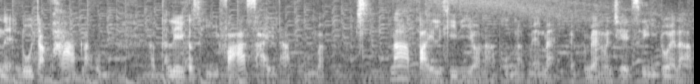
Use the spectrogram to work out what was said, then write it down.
เนี่ยดูจากภาพนะผมทะเลก็สีฟ้าใสนะผมแบบน้าไปเลยทีเดียวนะผมนะเห็นไหมแบ่งแบ่งเป็นเฉดสีด้วยนะครับ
